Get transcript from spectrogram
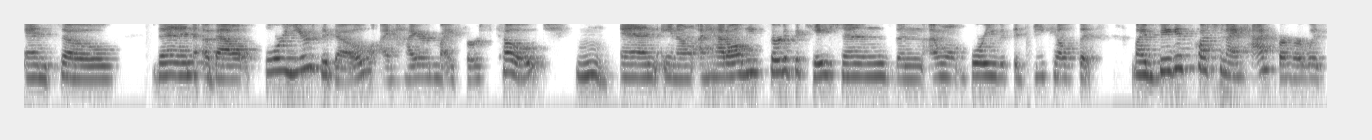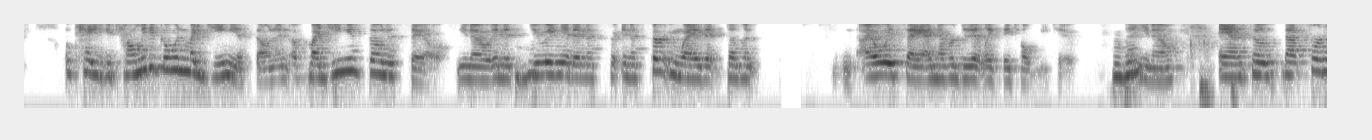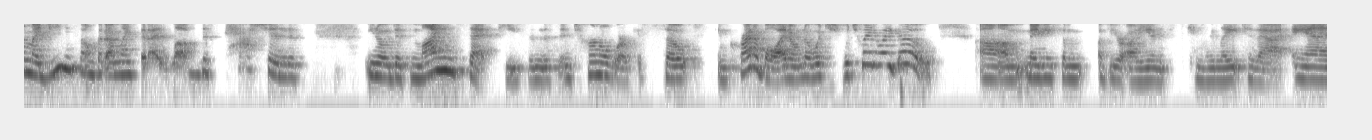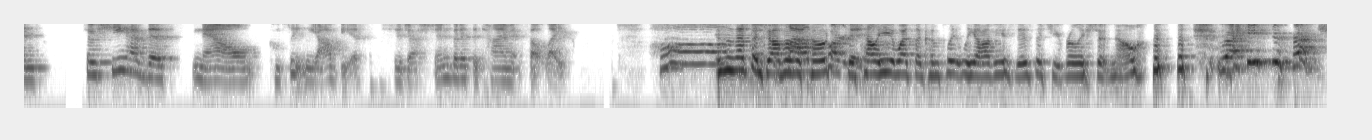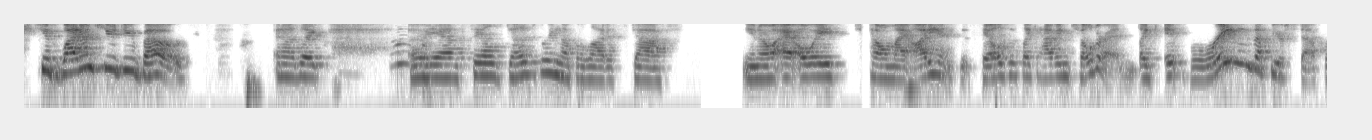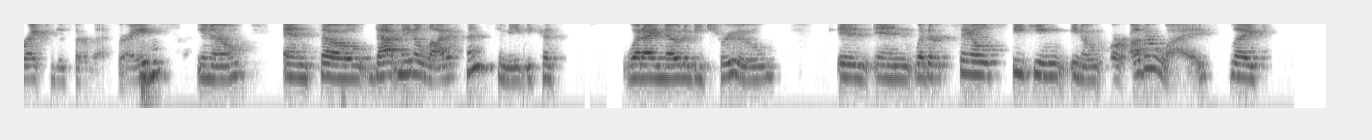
and so then about four years ago i hired my first coach mm. and you know i had all these certifications and i won't bore you with the details but my biggest question i had for her was okay you tell me to go in my genius zone and my genius zone is sales you know and it's mm-hmm. doing it in a in a certain way that doesn't I always say I never did it like they told me to, mm-hmm. you know? And so that's sort of my genius zone. But I'm like, but I love this passion, this, you know, this mindset piece and this internal work is so incredible. I don't know which, which way do I go? Um, maybe some of your audience can relate to that. And so she had this now completely obvious suggestion, but at the time it felt like oh, isn't that the job the of a coach parted. to tell you what the completely obvious is that you really should know? Right right. She goes why don't you do both? And i was like oh yeah sales does bring up a lot of stuff. You know i always tell my audience that sales is like having children. Like it brings up your stuff right to the service right? Mm-hmm. you know and so that made a lot of sense to me because what i know to be true is in whether it's sales speaking you know or otherwise like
